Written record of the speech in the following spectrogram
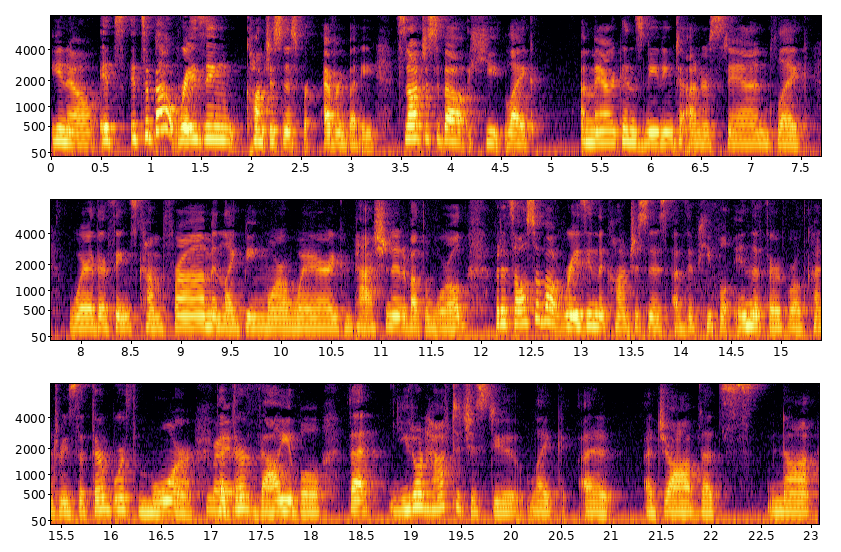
you know, it's it's about raising consciousness for everybody. It's not just about he, like Americans needing to understand like where their things come from and like being more aware and compassionate about the world, but it's also about raising the consciousness of the people in the third world countries that they're worth more, that they're valuable, that you don't have to just do like a a job that's not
